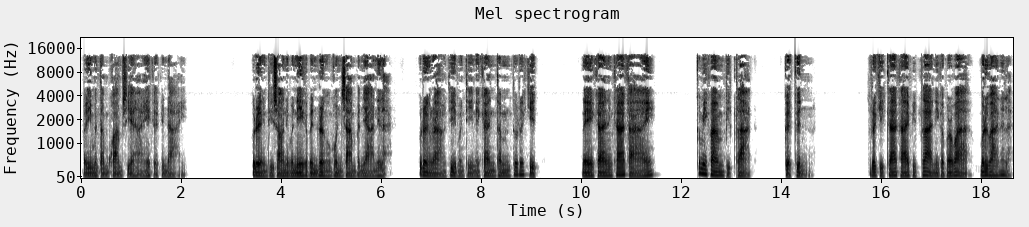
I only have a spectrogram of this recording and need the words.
อันนี้มันทำความเสียหายให้เกิดขึ้นได้ เรื่องที่สองในวันนี้ก็เป็นเรื่องของคนซามปัญญานี่แหละ เรื่องราวที่บางทีในการทำธุรกิจ ในการค้าขาย ก็มีความผิดพลาดเกิดขึ้น ธุรกิจค้าขายผิดพลาดนี่ก็เพราะว่าบริวารนั่นแหละ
